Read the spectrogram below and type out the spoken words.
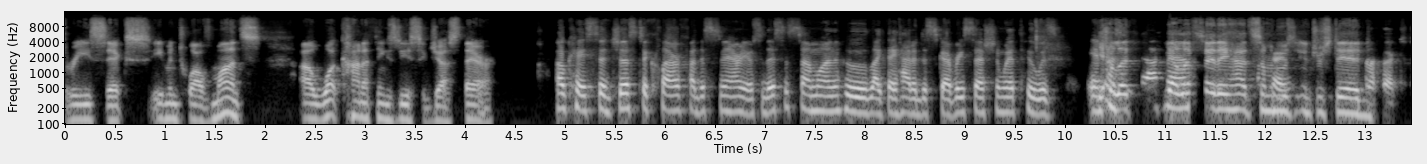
three six even 12 months uh, what kind of things do you suggest there okay so just to clarify the scenario so this is someone who like they had a discovery session with who was yeah, let, yeah let's say they had someone okay. who's interested Perfect.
